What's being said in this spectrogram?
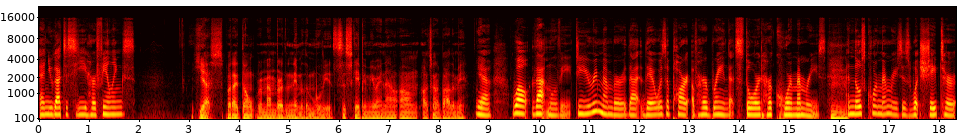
and you got to see her feelings? yes, but I don't remember the name of the movie. It's escaping me right now. Um, oh, it's gonna bother me. Yeah. Well, that movie, do you remember that there was a part of her brain that stored her core memories? Mhm. And those core memories is what shaped her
